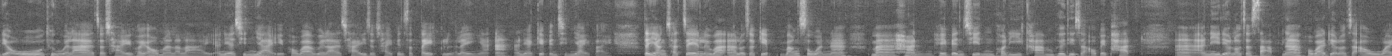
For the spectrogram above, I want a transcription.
เดี๋ยวถึงเวลาจะใช้ค่อยเอามาละลาย อันเนี้ยชิ้นใหญ่ เพราะว่าเวลาใช้จะใช้เป็นสเต็กหรืออะไรอย่างเงี้ยอะอันเนี้ยเก็บเป็นชิ้นใหญ่ไป แต่อย่างชัดเจนเลยว่าอะเราจะเก็บบางส่วนนะ มาหั่นให้เป็นชิ้นพอดีคำเพื่อที่จะเอาไปผัดอ่าอันนี้เดี๋ยวเราจะสับนะ เพราะว่าเดี๋ยวเราจะเอาไว้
